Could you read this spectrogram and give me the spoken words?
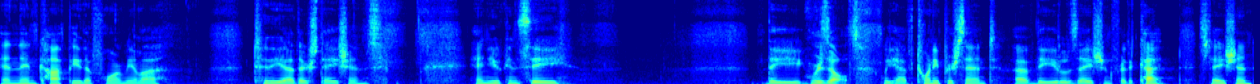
and then copy the formula to the other stations and you can see the results. We have 20% of the utilization for the cut station,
